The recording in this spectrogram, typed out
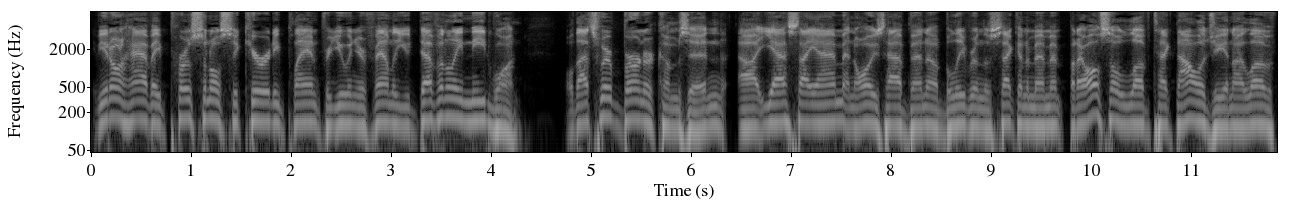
if you don't have a personal security plan for you and your family, you definitely need one. Well, that's where Byrna comes in. Uh, yes, I am and always have been a believer in the Second Amendment, but I also love technology and I love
